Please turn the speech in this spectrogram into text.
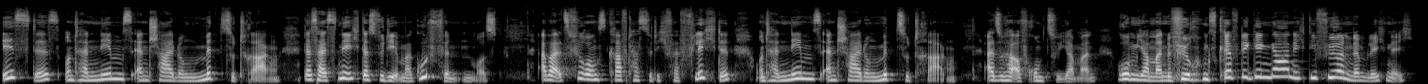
ist es, Unternehmensentscheidungen mitzutragen. Das heißt nicht, dass du die immer gut finden musst. Aber als Führungskraft hast du dich verpflichtet, Unternehmensentscheidungen mitzutragen. Also hör auf rumzujammern. Rumjammernde Führungskräfte gehen gar nicht, die führen nämlich nicht.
